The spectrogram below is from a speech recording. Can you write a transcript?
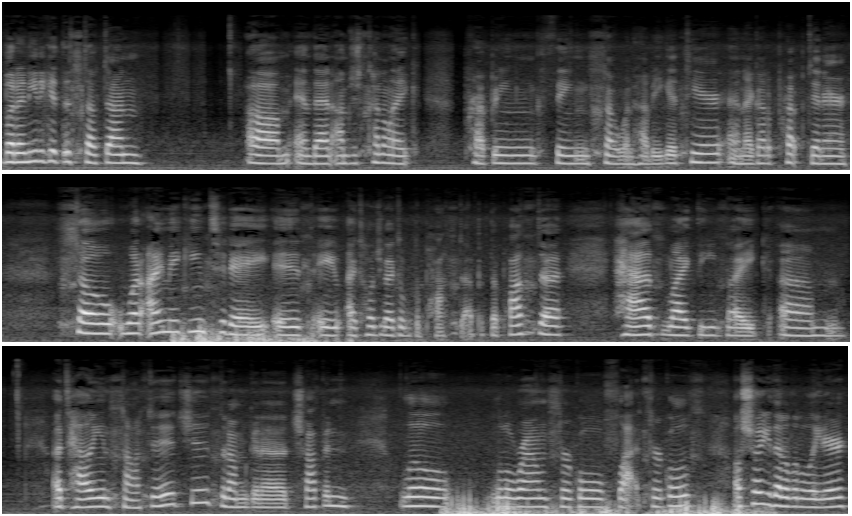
but I need to get this stuff done. Um, and then I'm just kind of like prepping things so when hubby gets here and I got to prep dinner. So what I'm making today is a I told you guys about the pasta, but the pasta has like these like um Italian sausages that I'm gonna chop in little little round circle flat circles. I'll show you that a little later.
